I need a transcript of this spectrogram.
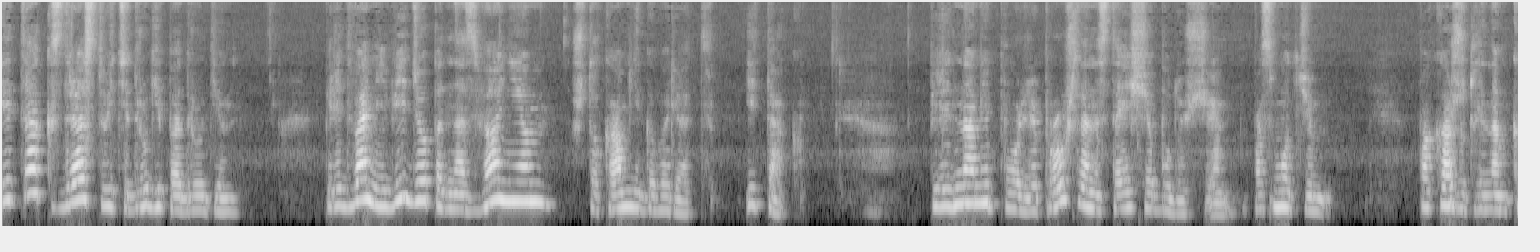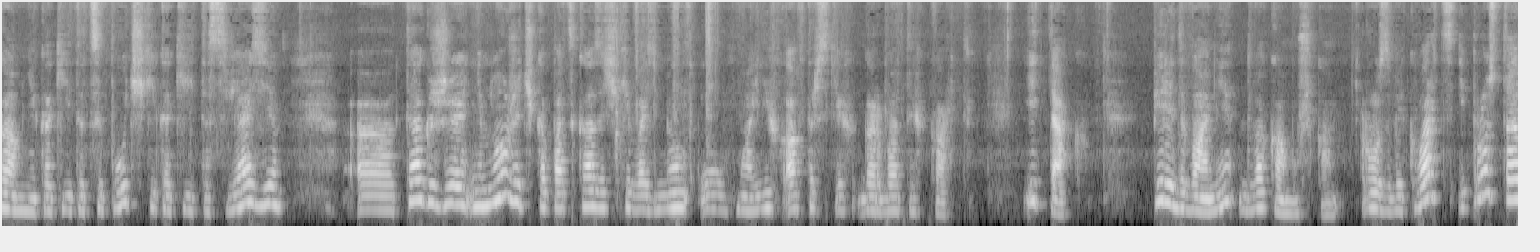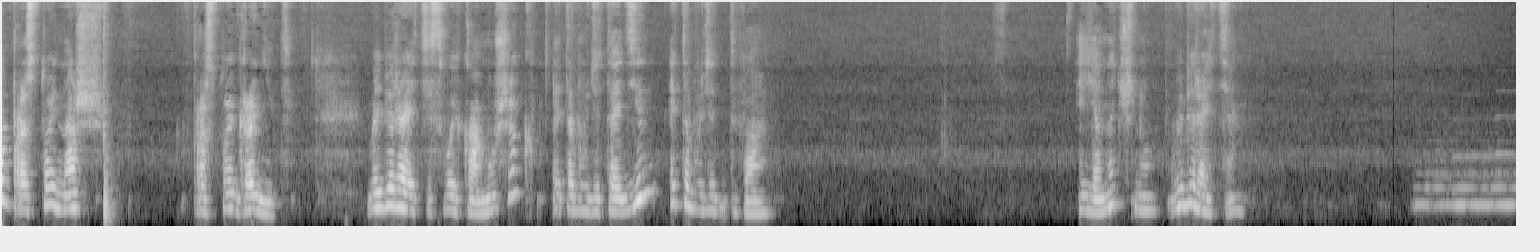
Итак, здравствуйте, други-подруги. Перед вами видео под названием «Что камни говорят». Итак, перед нами поле, прошлое, настоящее, будущее. Посмотрим, покажут ли нам камни какие-то цепочки, какие-то связи. А, также немножечко подсказочки возьмем у моих авторских горбатых карт. Итак, перед вами два камушка розовый кварц и просто простой наш простой гранит. Выбирайте свой камушек. Это будет один, это будет два. И я начну. Выбирайте. Итак,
